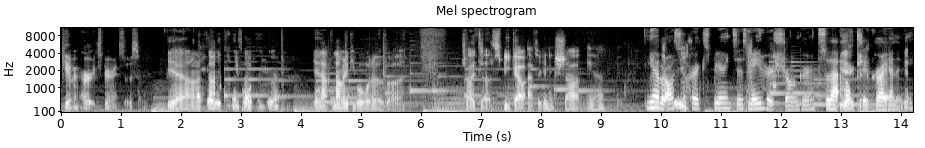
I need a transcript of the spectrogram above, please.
given her experiences. Yeah, I don't know. everything Not that's people, happened yeah, not not many people would have uh, tried to speak out after getting shot. You know. Yeah, but also her experiences made her stronger, so that Yeah, helped exactly. shape her identity. Yeah,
